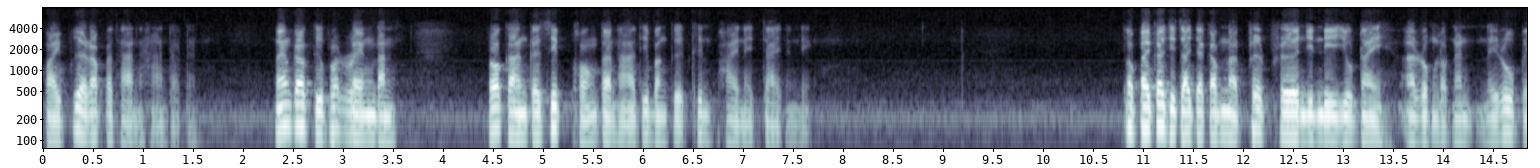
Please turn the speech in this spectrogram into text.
ไปเพื่อรับประทานอาหารเหล่านั้น นั่นก็คือเพราะแรงดัน เพราะการกระซิบของตัณหาที่บังเกิดขึ้นภายในใจนั่นเอง ต่อไปก็จิตใจจะกำหนัดเพลิดเพลินยินดีอยู่ในอารมณ์เหล่านั้น ในรูปใน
